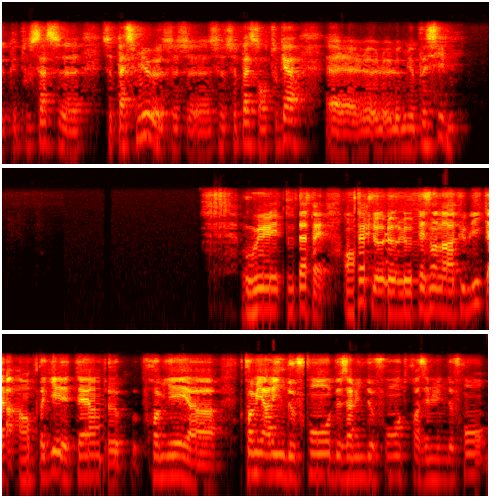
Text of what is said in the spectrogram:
que tout ça se, se passe mieux, se, se, se passe en tout cas euh, le, le mieux possible. Oui, tout à fait. En fait, le, président de la République a, employé les termes de premier, euh, première ligne de front, deuxième ligne de front, troisième ligne de front.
